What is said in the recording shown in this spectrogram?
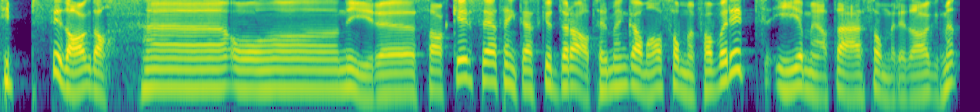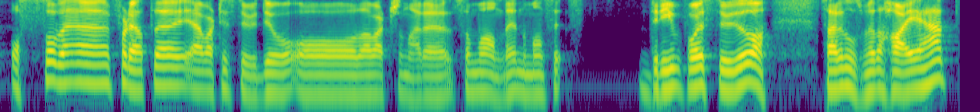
tips i dag, da. eh, og nyere saker. Så jeg tenkte jeg skulle dra til med en gammel sommerfavoritt, i og med at det er sommer i dag. Men også det, fordi at jeg har vært i studio, og det har vært sånn som vanlig når man driver på i studio, da, så er det noe som heter hi-hat.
